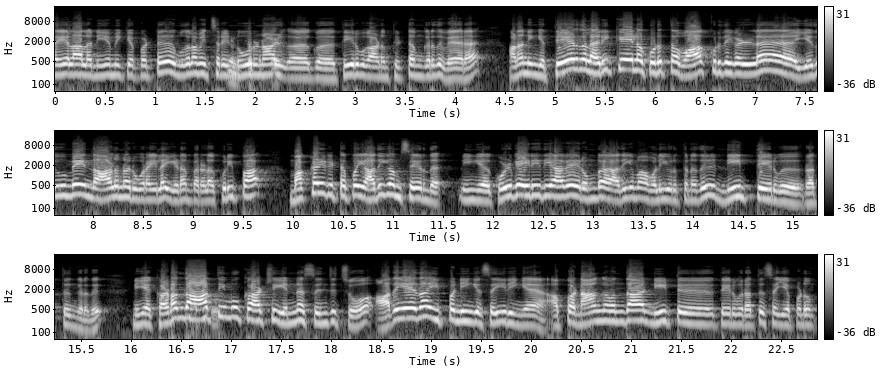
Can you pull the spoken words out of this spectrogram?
செயலாளர் நியமிக்கப்பட்டு முதலமைச்சரின் நூறு நாள் தீர்வு காணும் திட்டம்ங்கிறது வேற. ஆனா நீங்க தேர்தல் அறிக்கையில கொடுத்த வாக்குறுதிகள்ல எதுவுமே இந்த ஆளுநர் உரையில இடம்பெறல குறிப்பா மக்கள் கிட்ட போய் அதிகம் சேர்ந்த நீங்க கொள்கை ரீதியாவே ரொம்ப அதிகமா வலியுறுத்தினது நீட் தேர்வு ரத்துங்கிறது. நீங்க கடந்த அதிமுக ஆட்சி என்ன செஞ்சுச்சோ அதையே தான் இப்ப நீங்க செய்றீங்க. அப்ப நாங்க வந்தா நீட் தேர்வு ரத்து செய்யப்படும்.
